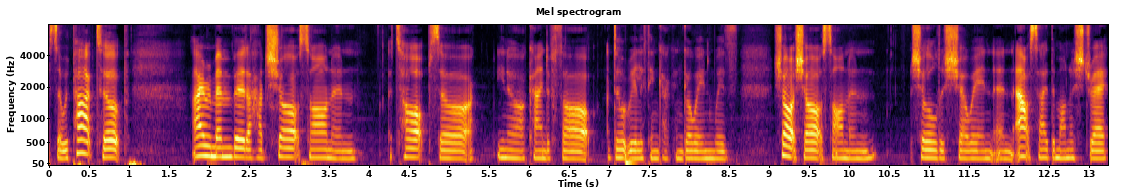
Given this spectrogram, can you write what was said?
So we parked up. I remembered I had shorts on and a top, so I you know, I kind of thought, I don't really think I can go in with short shorts on and shoulders showing. And outside the monastery,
